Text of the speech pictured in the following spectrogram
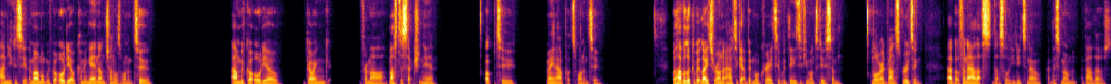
And you can see at the moment we've got audio coming in on channels one and two. And we've got audio going from our master section here up to main outputs one and two. We'll have a look a bit later on at how to get a bit more creative with these if you want to do some more advanced routing. Uh, but for now, that's that's all you need to know at this moment about those.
